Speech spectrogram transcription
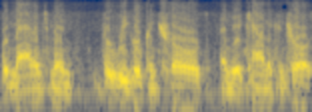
the management, the legal controls, and the accounting controls,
